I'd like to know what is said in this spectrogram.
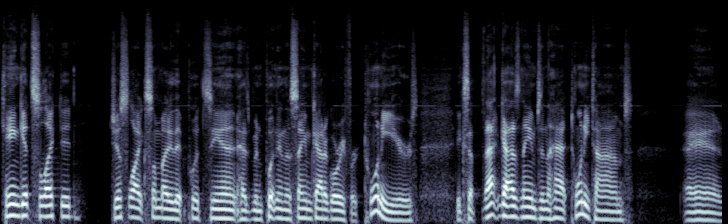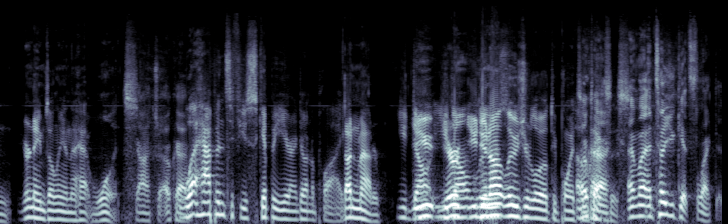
can get selected, just like somebody that puts in has been putting in the same category for 20 years, except that guy's name's in the hat 20 times and your name's only in the hat once. Gotcha. Okay. What happens if you skip a year and don't apply? Doesn't matter. You don't- you you're- don't you do not lose- lose your loyalty points in Okay. Texas And until you get selected.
